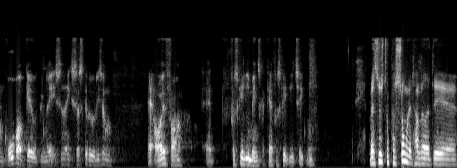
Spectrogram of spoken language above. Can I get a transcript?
en gruppeopgave i gymnasiet, ikke? så skal du jo ligesom have øje for, at forskellige mennesker kan forskellige ting. Ikke? Hvad synes du personligt har været det,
